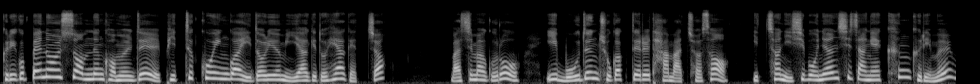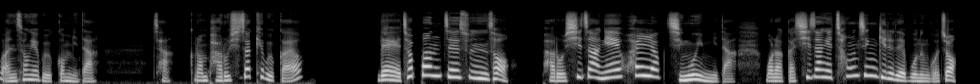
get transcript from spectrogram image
그리고 빼놓을 수 없는 거물들 비트코인과 이더리움 이야기도 해야겠죠? 마지막으로 이 모든 조각들을 다 맞춰서 2025년 시장의 큰 그림을 완성해 볼 겁니다. 자, 그럼 바로 시작해 볼까요? 네, 첫 번째 순서. 바로 시장의 활력 징후입니다. 뭐랄까, 시장의 청진기를 내보는 거죠.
